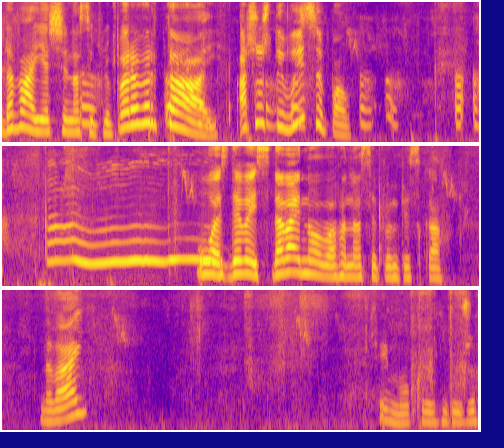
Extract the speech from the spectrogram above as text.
Давай я ще насиплю. Перевертай. А що ж ти висипав? Ось, дивись, давай нового насипемо піска. Давай. Ще й мокрий дуже.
